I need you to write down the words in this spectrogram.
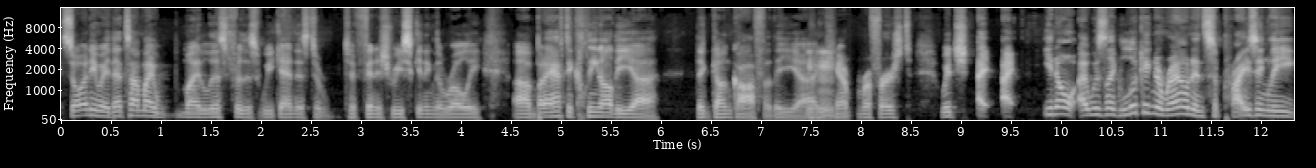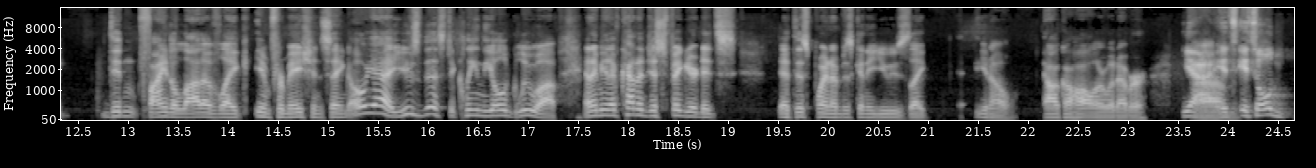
So anyway, that's on my my list for this weekend is to to finish reskinning the Rollei. Um, but I have to clean all the uh, the gunk off of the uh, Mhm. camera first, which I, I you know I was like looking around and surprisingly didn't find a lot of like information saying, "Oh yeah, use this to clean the old glue off." And I mean, I've kind of just figured it's at this point I'm just going to use like you know alcohol or whatever. Yeah, Um, it's it's old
